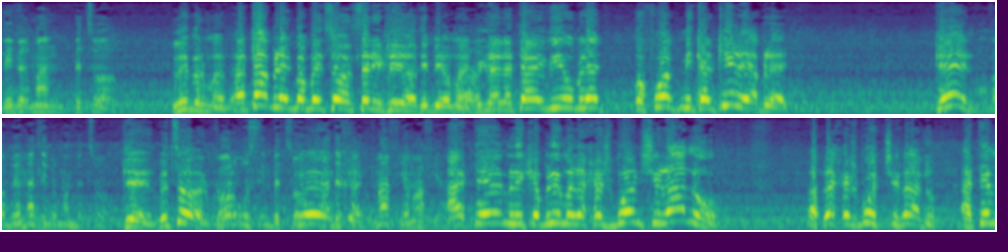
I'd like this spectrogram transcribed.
ליברמן בצוהר. ליברמן, אתה בלד בבית סוהר צריך להיות עם ביומיים, לא, בגלל אתה הביאו בלד עופות מקלקיליה בלד. כן, אבל באמת ליברמן בצוהר. כן, בית סוהר. כל רוסים כן, בצוהר. אחד כן. אחד. מאפיה, מאפיה. אתם מקבלים על החשבון שלנו. על החשבון שלנו. אתם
